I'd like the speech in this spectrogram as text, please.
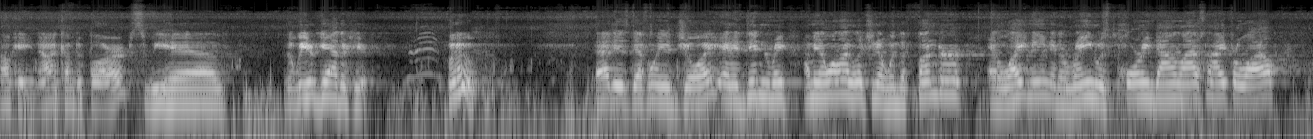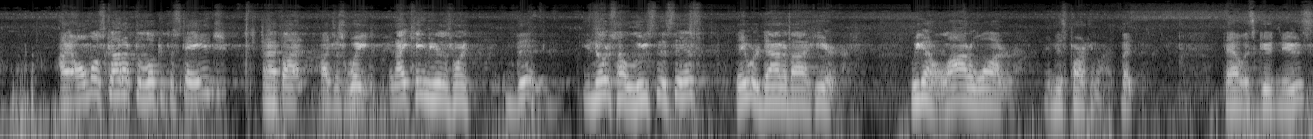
okay, now I come to Barb's. We have the We Are Gathered Here. Woo! That is definitely a joy. And it didn't rain. I mean, I want to let you know when the thunder and lightning and the rain was pouring down last night for a while, I almost got up to look at the stage and I thought, I'll just wait. And I came here this morning. The, you notice how loose this is? They were down about here. We got a lot of water in this parking lot, but that was good news.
